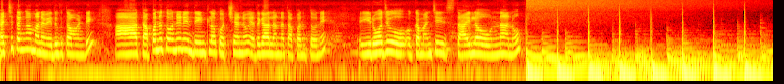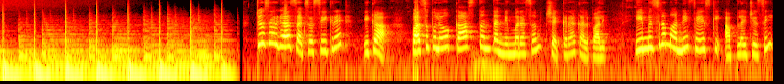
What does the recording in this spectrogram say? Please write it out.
ఖచ్చితంగా మనం ఎదుగుతామండి. ఆ తపనతోనే నేను దీంట్లోకి వచ్చాను ఎదగాలన్న తపనతోనే. ఈరోజు ఒక మంచి స్థాయిలో ఉన్నాను. చూసారుగా సక్సెస్ సీక్రెట్? ఇక పసుపులో కాస్తంత నిమ్మరసం చక్కెర కలపాలి. ఈ మిశ్రమాన్ని ఫేస్కి అప్లై చేసి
